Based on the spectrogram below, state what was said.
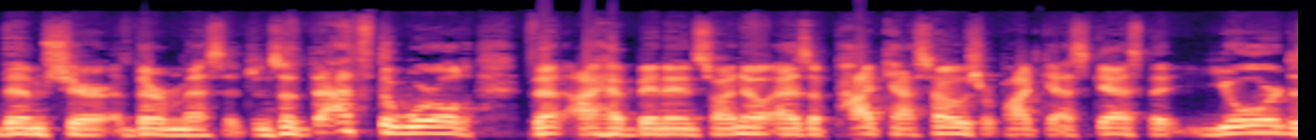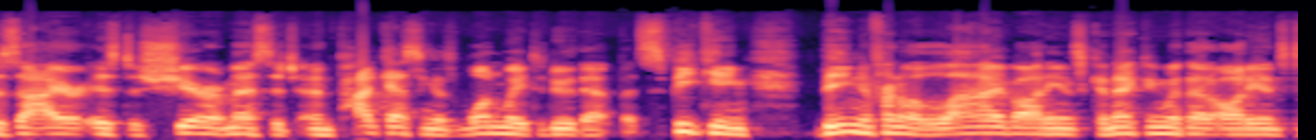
them share their message. And so that's the world that I have been in. So I know as a podcast host or podcast guest that your desire is to share a message, and podcasting is one way to do that. But speaking, being in front of a live audience, connecting with that audience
